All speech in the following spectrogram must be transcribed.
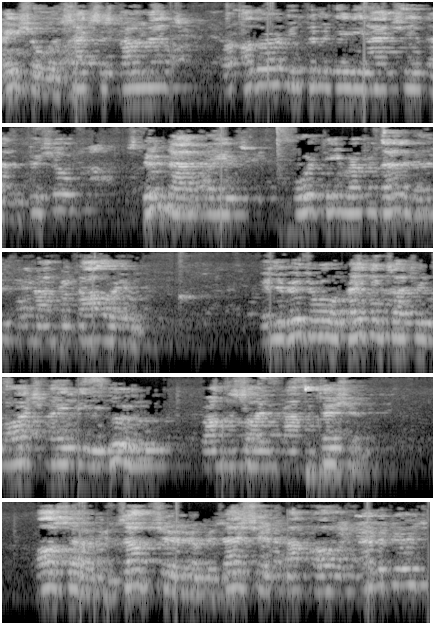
racial or sexist comments, or other intimidating actions that officials, student athletes, or team representatives will not be tolerated. Individuals making such remarks may be removed from the site of competition. Also, consumption or possession of alcoholic beverages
